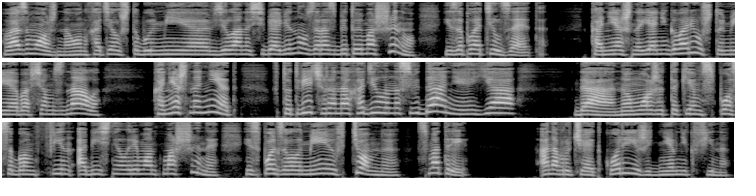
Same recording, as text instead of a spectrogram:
Возможно, он хотел, чтобы Мия взяла на себя вину за разбитую машину и заплатил за это. Конечно, я не говорю, что Мия обо всем знала. Конечно, нет. В тот вечер она ходила на свидание, я... Да, но, может, таким способом Финн объяснил ремонт машины, использовал Мию в темную. Смотри. Она вручает Коре ежедневник Фина.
